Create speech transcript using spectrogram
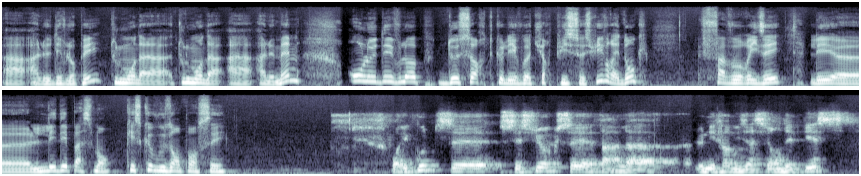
à, le développer. Tout le monde a, tout le, monde a, a le même. On le développe de sorte que les voitures puissent se suivre et donc favoriser les, euh, les dépassements. Qu'est-ce que vous en pensez? Bon, écoute, c'est sûr que c'est, enfin, l'uniformisation des pièces,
